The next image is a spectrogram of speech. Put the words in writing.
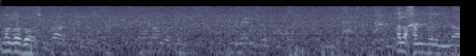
منگو دعا۔ الحمد للہ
